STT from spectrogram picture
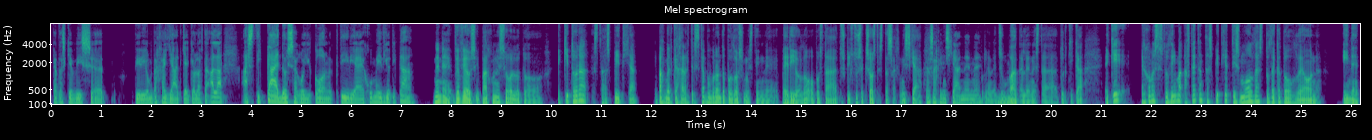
κατασκευής ε, κτίριων με τα χαγιάτια και όλα αυτά αλλά αστικά εντός εισαγωγικών κτίρια έχουμε ιδιωτικά Ναι ναι βεβαίως υπάρχουν σε όλο το εκεί τώρα στα σπίτια Υπάρχουν μερικά χαρακτηριστικά που μπορούμε να τα αποδώσουμε στην περίοδο, όπως τα, τους κλειστούς εξώστες, τα σαχνισιά. Τα σαχνισιά, ναι, ναι. Που λένε τζουμπάτα, λένε στα τουρκικά. Εκεί ερχόμαστε στο δίλημα, αυτά ήταν τα σπίτια της μόδας το 18ο αιώνα. Είναι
